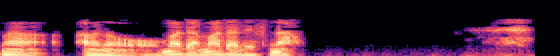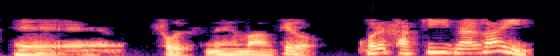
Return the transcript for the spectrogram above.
まあ、あの、まだまだですな。えー、そうですね。まあ、けど、これ先長い、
